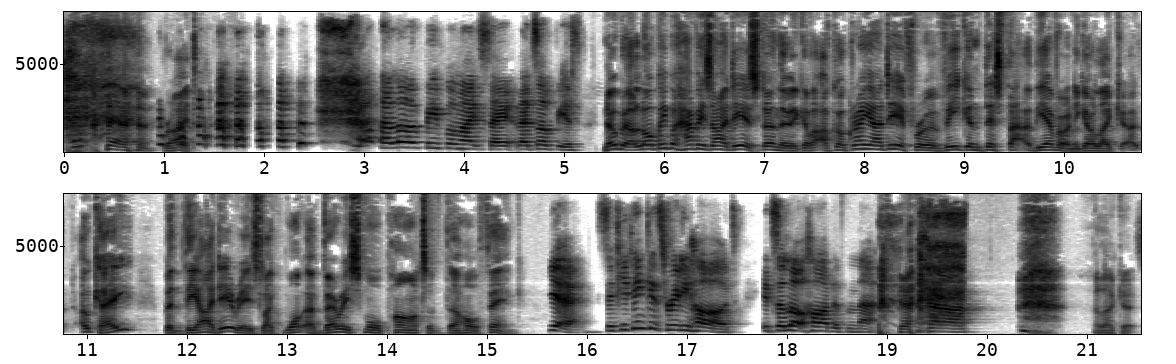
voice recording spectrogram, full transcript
right. A lot of people might say that's obvious. No, but a lot of people have these ideas, don't they? they go, I've got a great idea for a vegan this, that, or the other, and you go like, okay, but the idea is like what a very small part of the whole thing. Yeah. So if you think it's really hard, it's a lot harder than that. I like it.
